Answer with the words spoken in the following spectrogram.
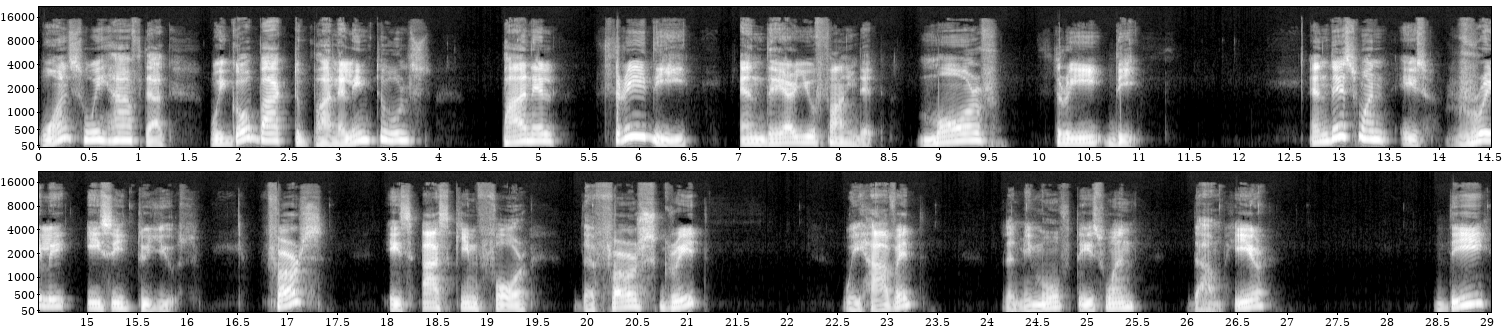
once we have that, we go back to paneling tools, panel 3D, and there you find it, Morph 3D. And this one is really easy to use. First is asking for the first grid. We have it. Let me move this one down here. The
